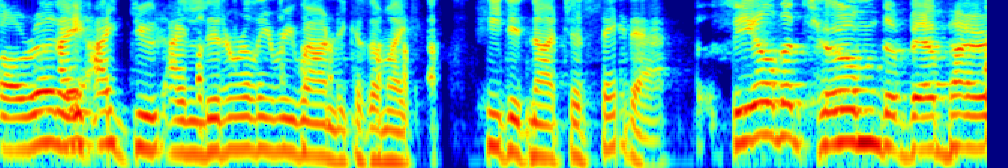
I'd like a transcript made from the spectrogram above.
already. I, I dude, I literally rewound it because I'm like, he did not just say that. Seal the tomb. The vampires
